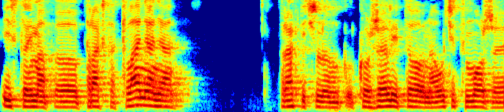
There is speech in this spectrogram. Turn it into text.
isto ima e, praksa klanjanja. Praktično, ko želi to naučiti, može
